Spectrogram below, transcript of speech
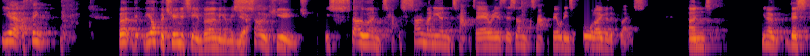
yeah, I think but the, the opportunity in Birmingham is yeah. so huge. is so untapped, so many untapped areas. There's untapped buildings all over the place. And, you know, there's,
